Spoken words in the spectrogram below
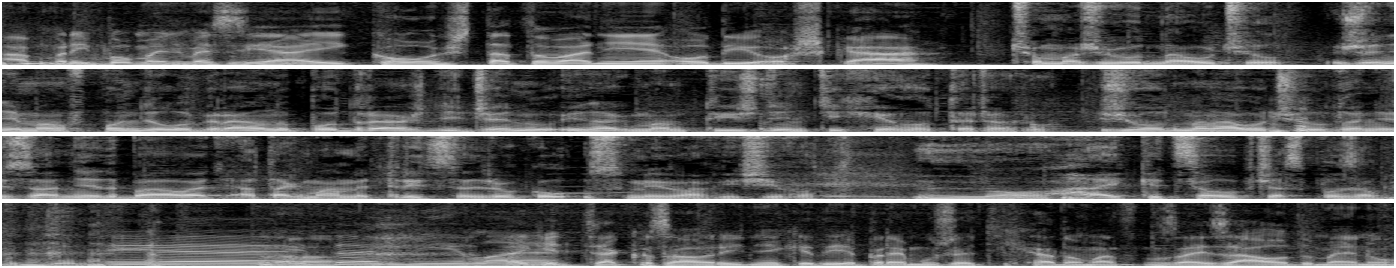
A pripomeňme si aj konštatovanie od Joška, čo ma život naučil. Že nemám v pondelok ráno podráždiť ženu, inak mám týždeň tichého teroru. Život ma naučil to nezanedbávať a tak máme 30 rokov usmievavý život. No, aj keď sa občas pozabudnem. Je, no, to je milé. Aj keď, ako sa hovorí, niekedy je pre muža tichá domácnosť aj za odmenu.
